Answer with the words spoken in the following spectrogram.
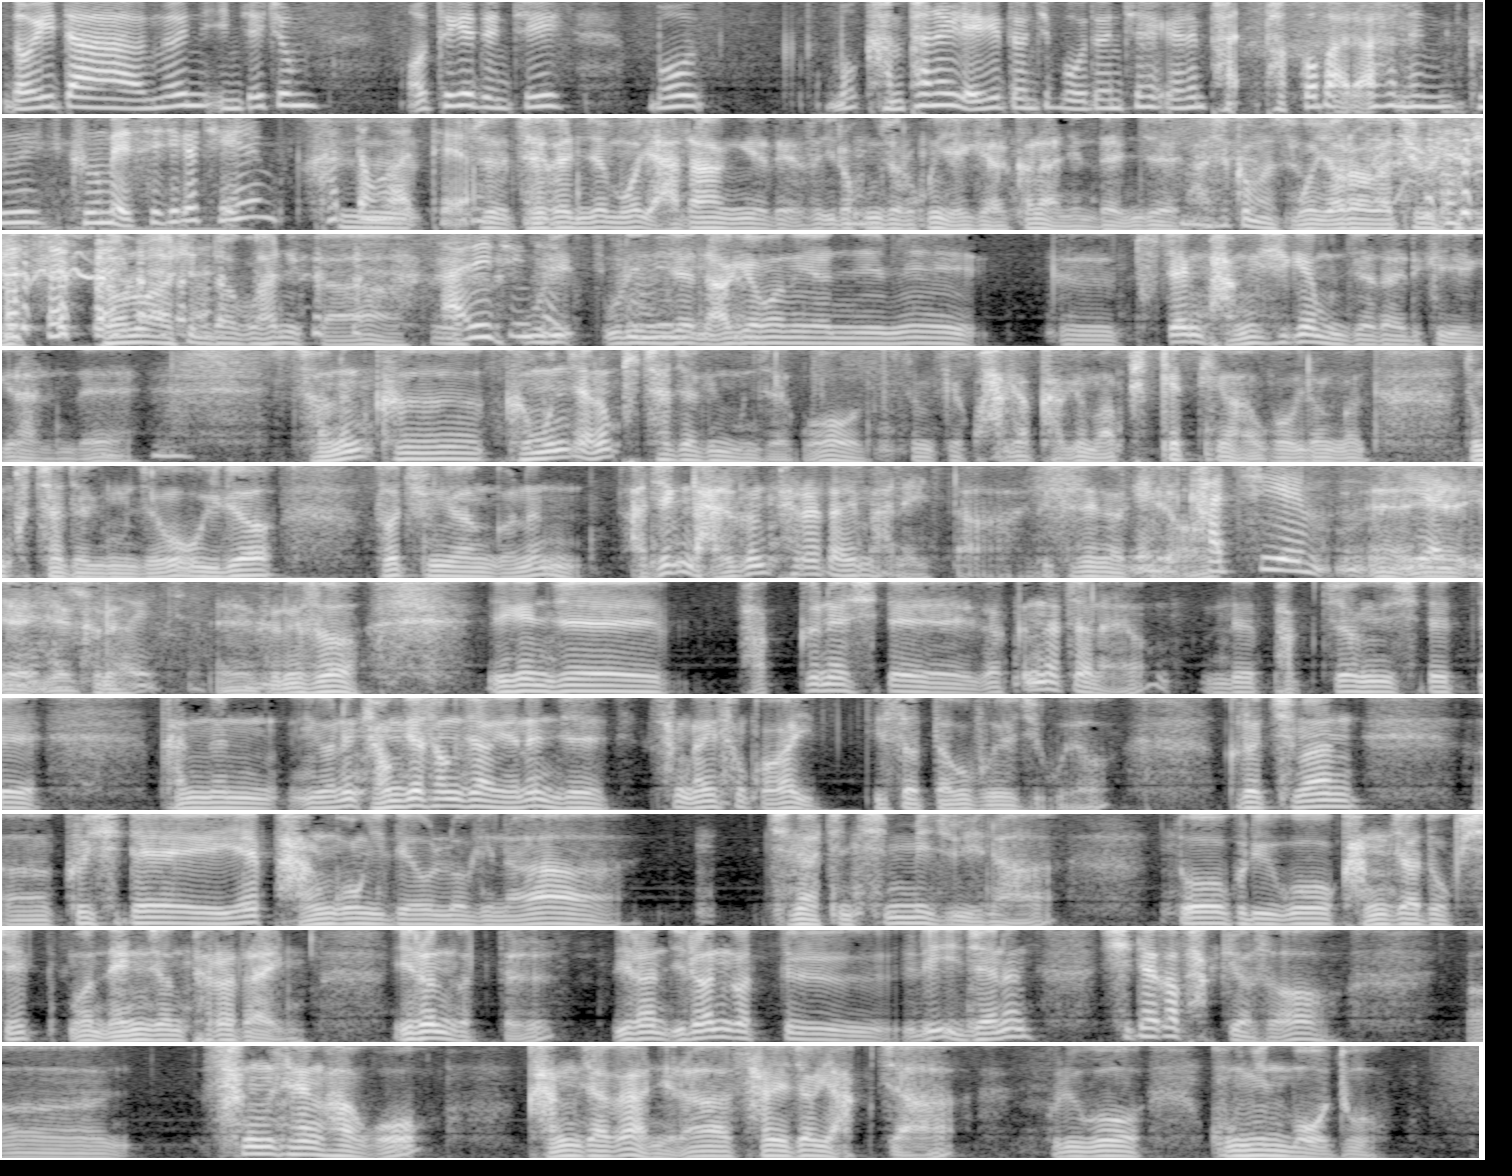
너희 당은 이제 좀 어떻게든지 뭐 뭐 간판을 내리든지 뭐든지 하여간 바, 바꿔봐라 하는 그, 그 메시지가 제일 컸던 것 같아요. 제, 제가 이제 뭐 야당에 대해서 이러쿵저러쿵 얘기할 건 아닌데 이제 하실 거면서 뭐 여러 가지로 이제 변호하신다고 하니까 아니, 진짜 우리 우리 이제 고민돼요. 나경원 의원님이 그 투쟁 방식의 문제다 이렇게 얘기를 하는데 저는 그, 그 문제는 부차적인 문제고 좀 이렇게 과격하게 막 피켓팅하고 이런 건 좀 부차적인 문제고 오히려 더 중요한 거는 아직 낡은 패러다임 안에 있다 이렇게 생각해요. 가치의 이야기를 하신 그래. 거였죠. 예, 그래서 이게 이제 박근혜 시대가 끝났잖아요. 근데 박정희 시대 때 갖는 이거는 경제 성장에는 이제 상당히 성과가 있- 있었다고 보여지고요. 그렇지만 어, 그 시대의 반공 이데올로기나 지나친 친미주의나 또 그리고 강자 독식 뭐 냉전 패러다임 이런 것들 이런 이런 것들이 이제는 시대가 바뀌어서 어 상생하고 강자가 아니라 사회적 약자 그리고 국민 모두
